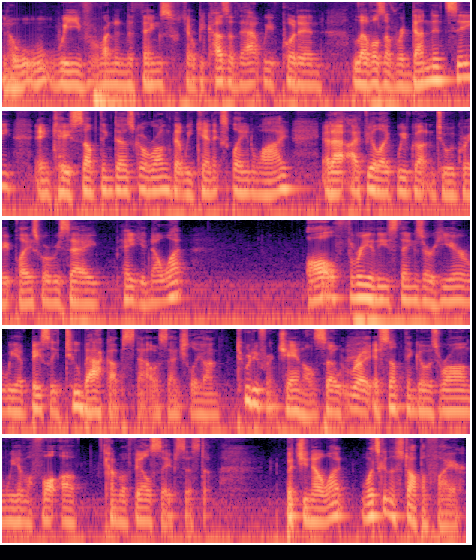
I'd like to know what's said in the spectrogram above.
you know we've run into things you know because of that we've put in levels of redundancy in case something does go wrong that we can't explain why. And I, I, feel like we've gotten to a great place where we say hey you know what? All three of these things are here. We have basically two backups now essentially on two different channels. So right. if something goes wrong we have a, fa- a kind of a fail-safe system. But you know what? What's going to stop a fire?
